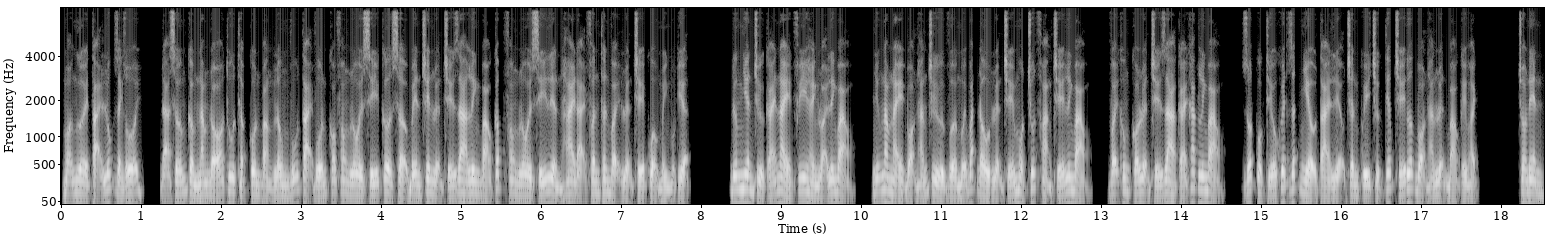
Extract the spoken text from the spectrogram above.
mọi người tại lúc rảnh rỗi, đã sớm cầm năm đó thu thập côn bằng lông vũ tại vốn có phong lôi xí cơ sở bên trên luyện chế ra linh bảo cấp phong lôi xí liền hai đại phân thân vậy luyện chế của mình một kiện. Đương nhiên trừ cái này phi hành loại linh bảo, những năm này bọn hắn trừ vừa mới bắt đầu luyện chế một chút phản chế linh bảo, vậy không có luyện chế ra cái khác linh bảo, rốt cuộc thiếu khuyết rất nhiều tài liệu chân quý trực tiếp chế ước bọn hắn luyện bảo kế hoạch. Cho nên,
